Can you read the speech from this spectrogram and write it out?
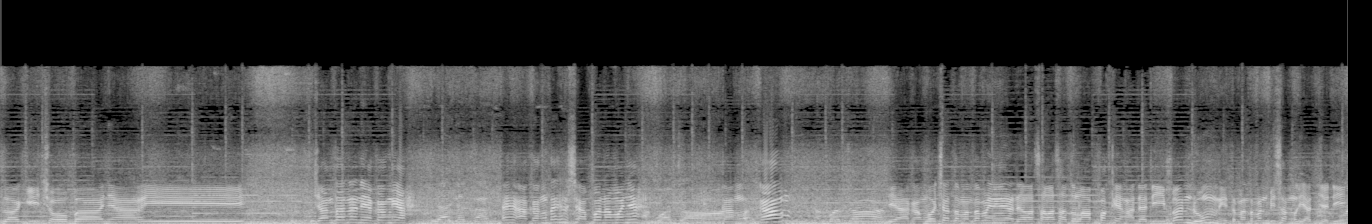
lagi coba nyari jantanan ya Kang ya. Ya jantan. Eh Akang teh siapa namanya? Kang bocor. Kang Kang. Kang bocor. Ya Kang Bocor teman-teman ini adalah salah satu lapak yang ada di Bandung nih teman-teman bisa ngeliat. Jadi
